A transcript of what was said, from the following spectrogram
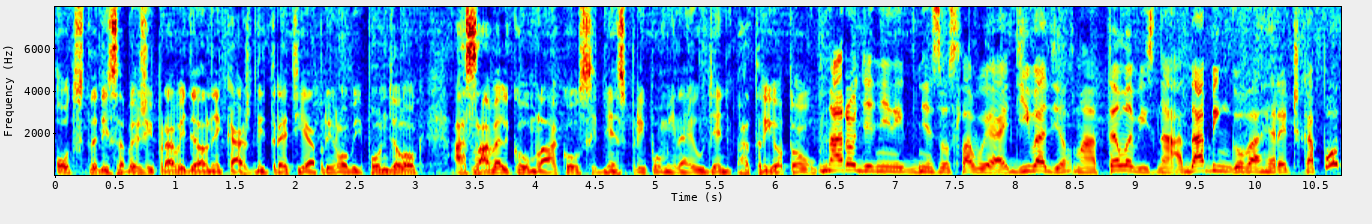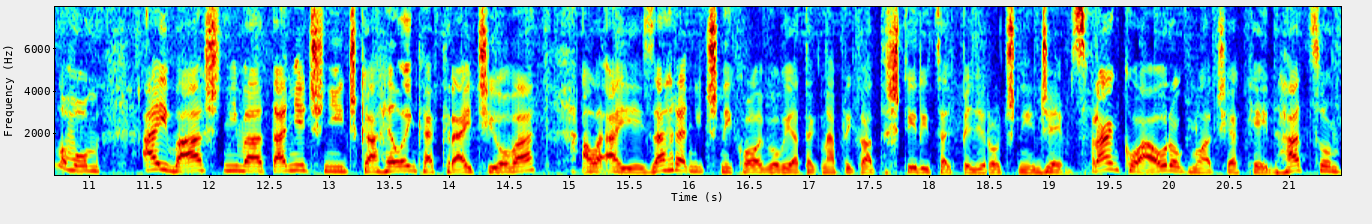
Odvtedy sa beží pravidelne každý 3. aprílový pondelok a za veľkou mlákou si dnes pripomínajú Deň patriotov. Narodeniny dnes oslavuje aj divadelná, televízna a dubbingová herečka, po novom aj vášnivá tanečníčka Helenka Krajčiová, ale aj jej zahraniční kolegovia, tak napríklad 45-ročný James Franco a o rok mladšia Kate Hudson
